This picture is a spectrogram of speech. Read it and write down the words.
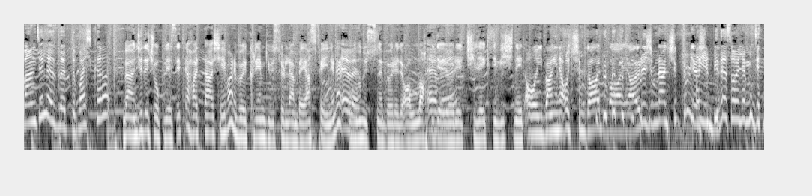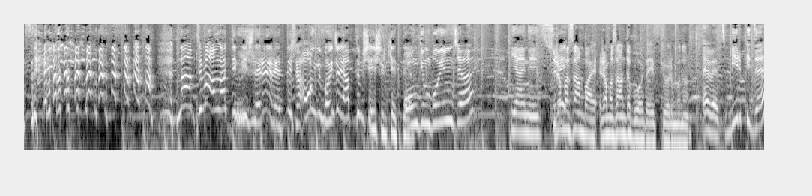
Bence lezzetli. Başka Bence de çok lezzetli. Hatta şey var ya böyle krem gibi sürülen beyaz peynirler. Evet. Onun üstüne böyle de Allah bir de Evet. öyle çilekli vişneydi. Ay ben yine açım galiba ya. Rejimden çıktım ya hayır şimdi. bir de söylemeyeceksin. Ne yaptığımı anlat dinleyicilere. Evet lütfen 10 gün boyunca yaptığım şey şirkette. 10 gün boyunca yani süre... Ramazan bay Ramazan'da bu arada yapıyorum bunu. Evet bir pide,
